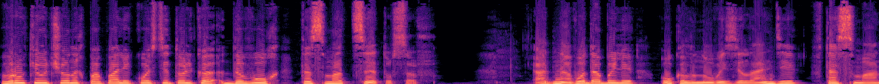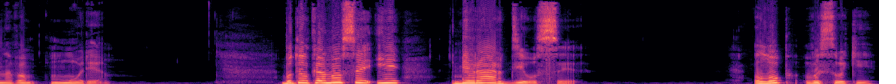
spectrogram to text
В руки ученых попали кости только двух тасмацетусов. Одного добыли около Новой Зеландии в Тасмановом море. Бутылконосы и берардиусы. Лоб высокий,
